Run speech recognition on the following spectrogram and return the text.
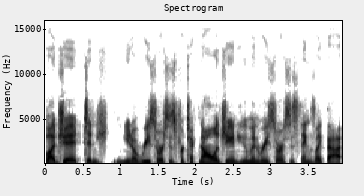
budget and you know resources for technology and human resources things like that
